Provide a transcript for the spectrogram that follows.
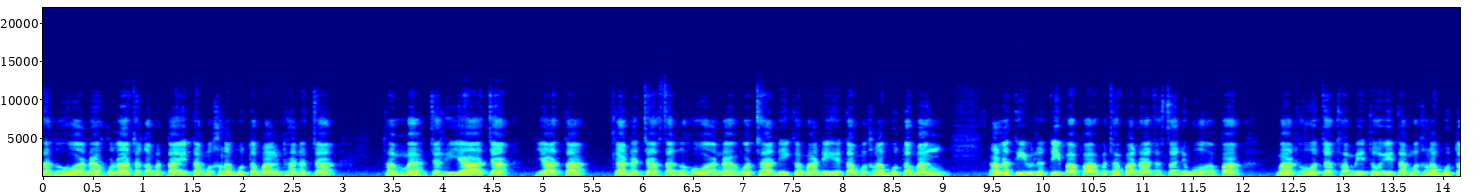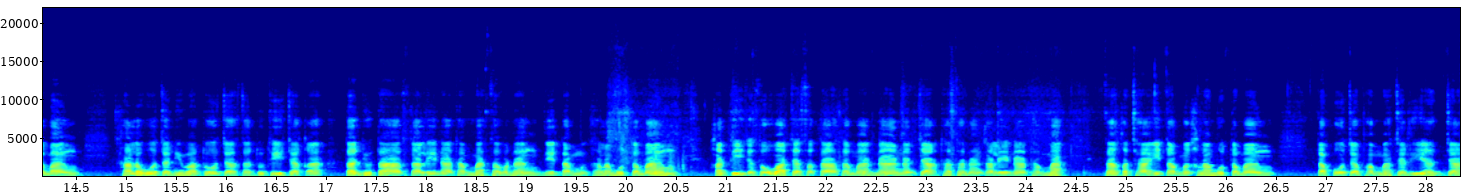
สังโฆอนาคุลาจักรมตาเอตามคณมุตตมังทานาจะธรรมะจริยาจะยาตะการนาจะสังโฆอนะวัชานิกมานิเอตามคณมุตตมังอารติวิรติปาปามัชปานาจัสัญญโมอปะมาโทจัตธรรมิโตเอตัมมะคลมุตตมังคารวจันิวาโตจัสสันตุทิจักตัญยุตากาเลนาธรรมัสวนังเอตัมมะคลมุตตมังคันติจะโสวะจัสสตาสมะนานันจะทัศนางกาเลนาธรรมะสากฉาเอตัมมะคลมุตตมัง ตโปจะพัมมะจริยันจะ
